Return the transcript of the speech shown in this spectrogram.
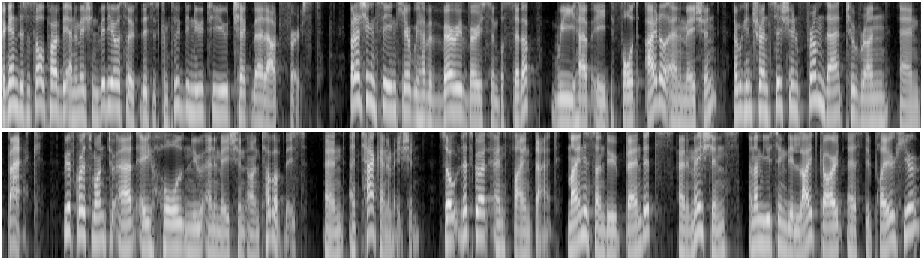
Again, this is all part of the animation video, so if this is completely new to you, check that out first. But as you can see in here, we have a very, very simple setup. We have a default idle animation, and we can transition from that to run and back. We of course want to add a whole new animation on top of this, an attack animation. So let's go ahead and find that. Mine is under bandits, animations, and I'm using the light guard as the player here.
